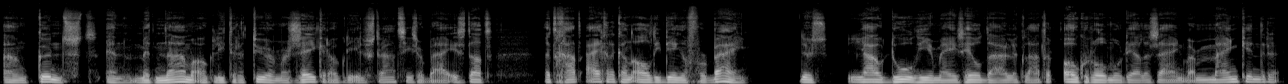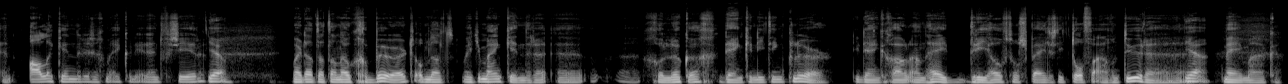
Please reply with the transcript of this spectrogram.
aan kunst, en met name ook literatuur, maar zeker ook de illustraties erbij, is dat het gaat eigenlijk aan al die dingen voorbij. Dus jouw doel hiermee is heel duidelijk. Laat er ook rolmodellen zijn waar mijn kinderen en alle kinderen zich mee kunnen identificeren. Ja, Maar dat dat dan ook gebeurt, omdat, weet je, mijn kinderen eh, eh, gelukkig denken niet in kleur. Die denken gewoon aan, hey, drie hoofdrolspelers die toffe avonturen eh, ja. meemaken.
